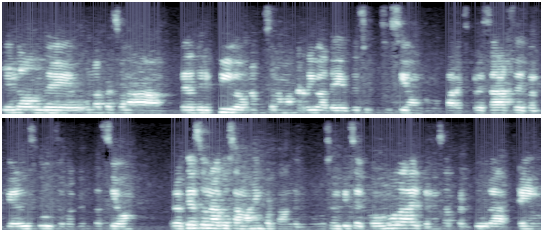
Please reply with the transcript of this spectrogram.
yendo donde una persona de la directiva, una persona más arriba de, de su posición, como para expresarse de cualquier discurso, cualquier situación. Creo que eso es una cosa más importante, como uno sentirse cómoda y tener esa apertura en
